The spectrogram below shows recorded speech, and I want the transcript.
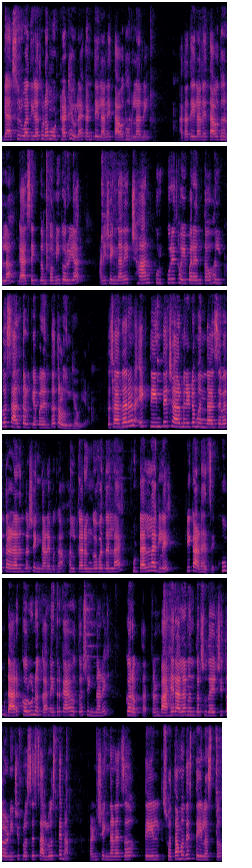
गॅस सुरुवातीला थोडा मोठा ठेवला आहे कारण तेलाने ताव धरला नाही. आता तेलाने ताव धरला गॅस एकदम कमी करूयात आणि शेंगदाणे छान कुरकुरीत होईपर्यंत हलकं साल तडकेपर्यंत तळून घेऊया. तर साधारण एक तीन ते चार मिनिटं मंद आचेवर तळल्यानंतर शेंगदाणे बघा. हलका रंग बदललाय. फुटायला लागले की काढायचे. खूप डार्क करू नका नाहीतर काय होतं शेंगदाणे करपतात. कारण बाहेर आल्यानंतर सुद्धा याची तळणीची प्रोसेस चालू असते ना. कारण शेंगदाण्याचं तेल स्वतःमध्येच तेल असतं.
